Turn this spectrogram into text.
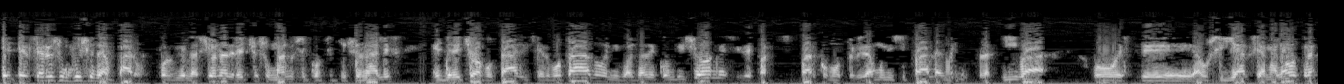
El tercero es un juicio de amparo por violación a derechos humanos y constitucionales, el derecho a votar y ser votado en igualdad de condiciones y de participar como autoridad municipal, administrativa o este auxiliar, se llama la otra,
